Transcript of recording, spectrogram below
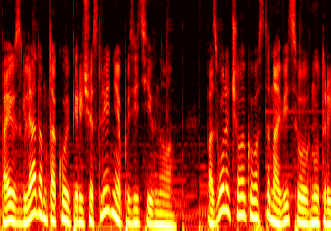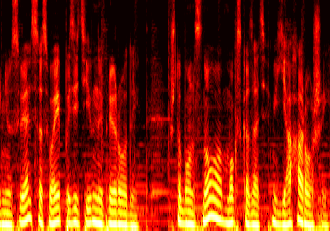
По их взглядам, такое перечисление позитивного позволит человеку восстановить свою внутреннюю связь со своей позитивной природой, чтобы он снова мог сказать «я хороший».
